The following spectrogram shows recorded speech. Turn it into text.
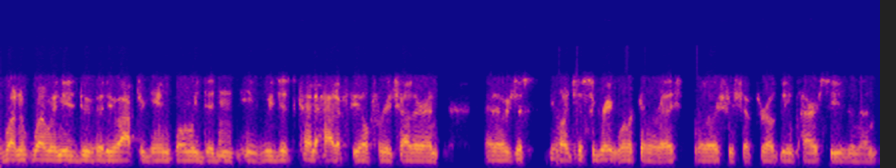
when when we needed to do video after games, when we didn't. He, we just kind of had a feel for each other, and and it was just you know just a great working relationship throughout the entire season. And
